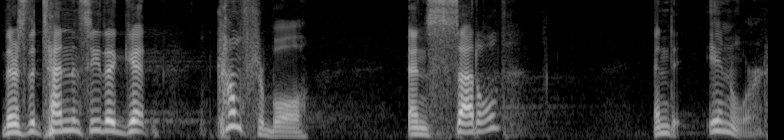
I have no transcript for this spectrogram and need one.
there's the tendency to get comfortable and settled and inward.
